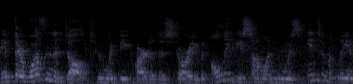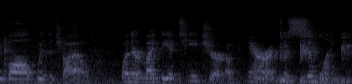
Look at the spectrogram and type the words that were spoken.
If there was an adult who would be part of this story, it would only be someone who was intimately involved with the child, whether it might be a teacher, a parent, a sibling.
